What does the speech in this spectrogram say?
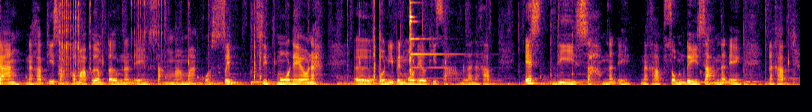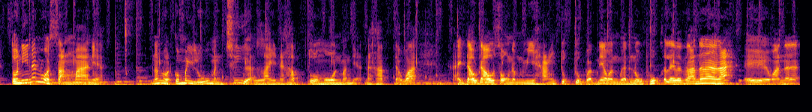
ยางนะครับที่สั่งเข้ามาเพิ่มเติมนั่นเอง สั่งมามากกว่า 10 10 โมเดลนะเออตัวนี้เป็นโมเดลที่ 3 แล้วนะครับ SD 3นั่นเองนะครับสมดือ3นั่นเองนะครับตัวนี้น้าหนวดสั่งมาเนี่ยนักหนวดก็ไม่รู้มันชื่ออะไรนะครับตัวโมนมันเนี่ยนะครับแต่ว่า ไอ้เดาๆทรงมันมีหางจุกๆแบบเนี้ยมันเหมือนหนูพุกอะไรแบบนั้นนะเออวันนั้นน่ะ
